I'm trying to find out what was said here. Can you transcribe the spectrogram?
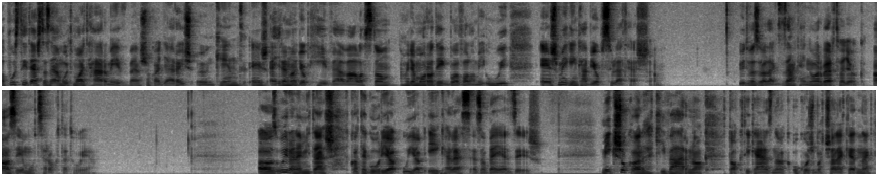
A pusztítást az elmúlt majd három évben sokadjára is önként és egyre nagyobb hévvel választom, hogy a maradékból valami új és még inkább jobb születhessen. Üdvözöllek, Zákány Norbert vagyok, az én módszer oktatója. Az újranemítás kategória újabb éke lesz ez a bejegyzés. Míg sokan kivárnak, taktikáznak, okosba cselekednek,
